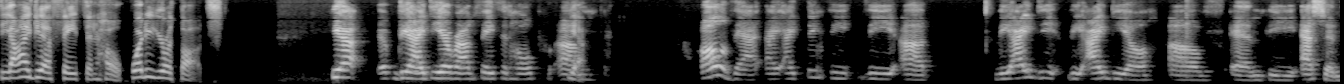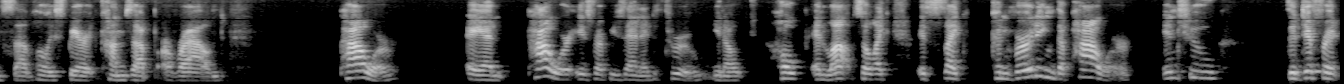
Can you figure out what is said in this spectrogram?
the idea of faith and hope. What are your thoughts? Yeah, uh, the idea around faith and hope. Um, yeah. All of that, I, I think the the uh, the idea the ideal of and the essence of holy spirit comes up around power and power is represented through you know hope and love. So like it's like converting the power into the different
